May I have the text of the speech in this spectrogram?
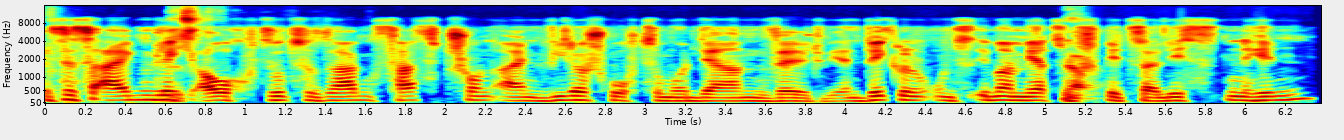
Es ist eigentlich auch sozusagen fast schon ein Widerspruch zur modernen Welt. Wir entwickeln uns immer mehr zum ja. Spezialisten hin.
